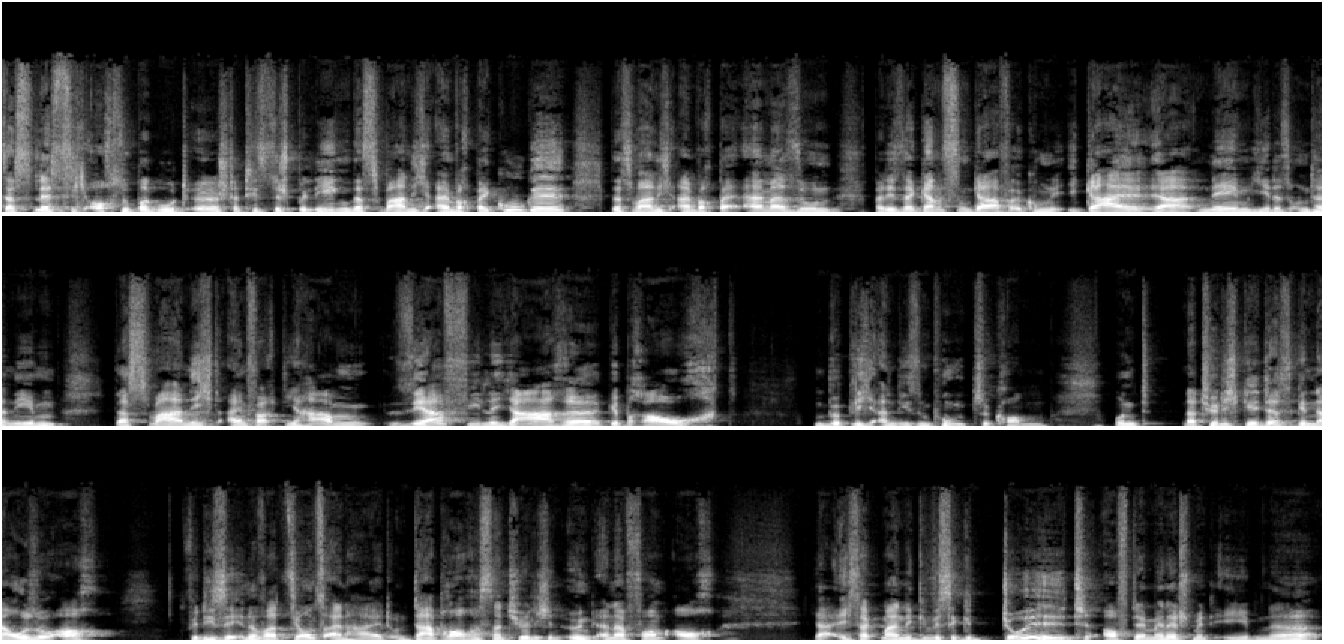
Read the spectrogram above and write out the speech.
das lässt sich auch super gut äh, statistisch belegen. Das war nicht einfach bei Google, das war nicht einfach bei Amazon, bei dieser ganzen GAFA-Community, egal, ja, name jedes Unternehmen, das war nicht einfach. Die haben sehr viele Jahre gebraucht, um wirklich an diesen Punkt zu kommen. Und natürlich gilt das genauso auch für diese Innovationseinheit. Und da braucht es natürlich in irgendeiner Form auch ja, ich sag mal, eine gewisse Geduld auf der Management-Ebene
